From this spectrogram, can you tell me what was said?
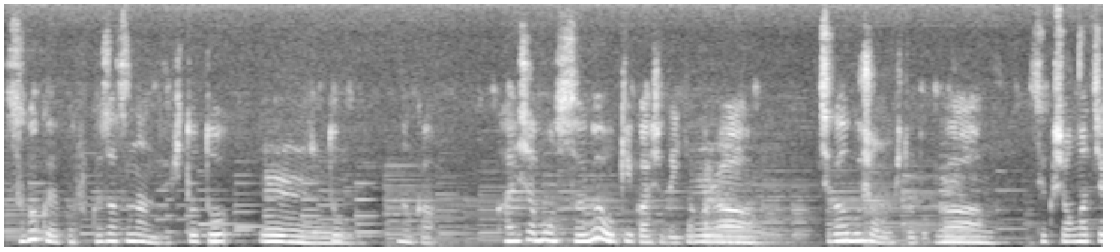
すごくやっぱ複雑なんだよ。人とうん。人なんか会社もすごい大きい会社でいたから、違う部署の人とか、うん。セクションが違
